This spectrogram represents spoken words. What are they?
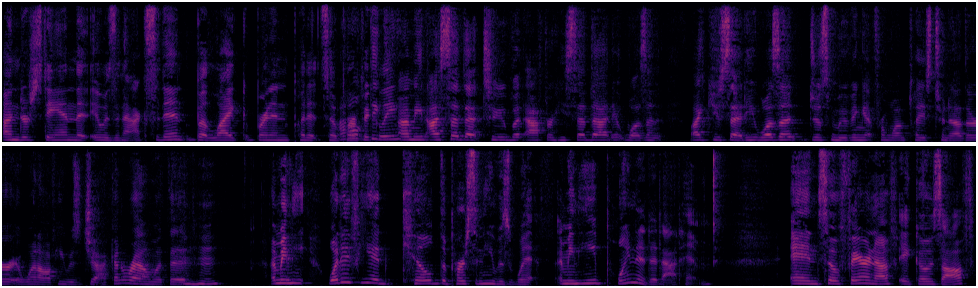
understand that it was an accident, but like Brennan put it so I perfectly, Think, I mean, I said that too, but after he said that, it wasn't like you said. He wasn't just moving it from one place to another. It went off. He was jacking around with it. Mm-hmm. I mean, he, what if he had killed the person he was with? I mean, he pointed it at him. And so fair enough, it goes off.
